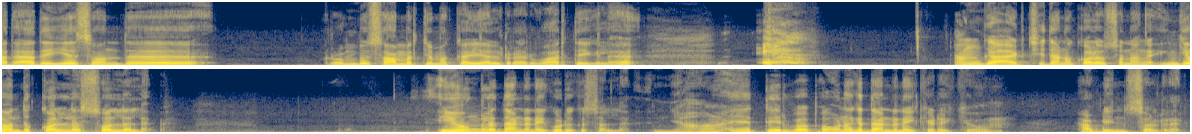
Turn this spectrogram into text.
அது அது இயேசு வந்து ரொம்ப சாமர்த்தியமாக கையாளுறார் வார்த்தைகளை. அங்கே அடித்து தானே கொலை சொன்னாங்க. இங்கே வந்து கொல்ல சொல்லலை. இவங்கள தண்டனை கொடுக்க சொல்ல நியாய தீர்ப்பப்போ உனக்கு தண்டனை கிடைக்கும் அப்படின்னு சொல்கிறார்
